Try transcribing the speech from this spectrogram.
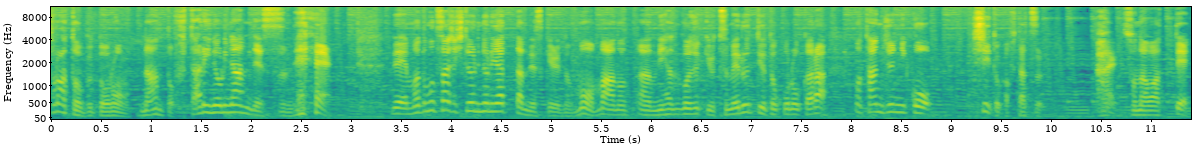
空飛ぶドローン、なんと2人乗りなんですね。で、もともと最初一人乗りだったんですけれども、まあ、あの、あの250キロ積めるっていうところから、まあ、単純にこう、シートが2つ、はい、備わって、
